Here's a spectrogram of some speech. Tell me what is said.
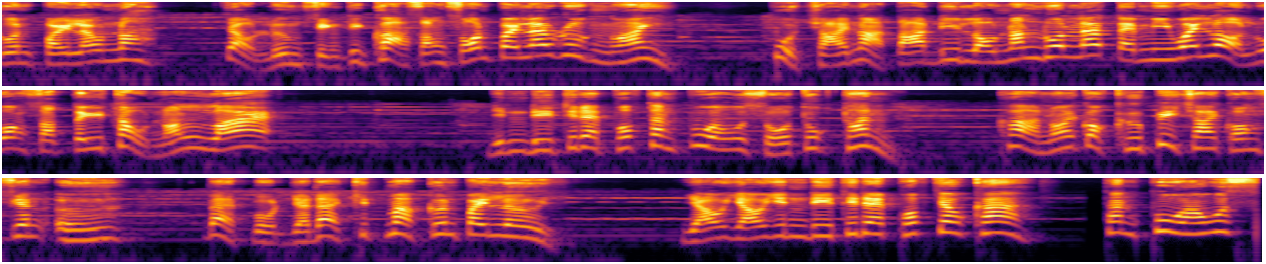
เกินไปแล้วนะ เจ้าลืมสิ่งที่ข้าสั่งสอนไปแล้วหรือไง ผู้ชายหน้าตาดีเหล่านั้นล้วนแล้วแต่มีไว้ล่อลวงสตรีเท่านั้นแหละ ยินดีที่ได้พบท่านผู้อาวุโสทุกท่าน ข้าน้อยก็คือพี่ชายของเซียนเอ๋อได้โปรดอย่าได้คิดมากเกินไปเลยเยาเยายินดีที่ได้พบเจ้าค่ะ ท่านผู้อาวุโส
